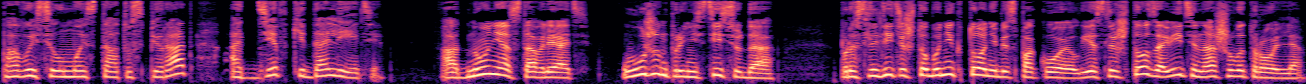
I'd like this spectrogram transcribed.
Повысил мой статус пират от девки до леди. «Одну не оставлять, ужин принести сюда. Проследите, чтобы никто не беспокоил. Если что, зовите нашего тролля».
